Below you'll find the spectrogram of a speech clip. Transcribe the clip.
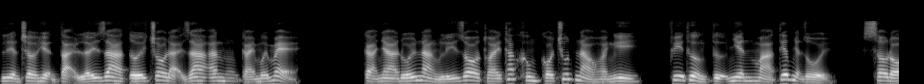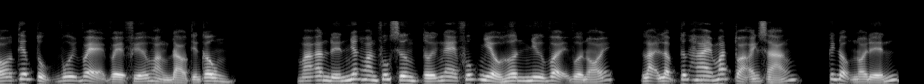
liền chờ hiện tại lấy ra tới cho đại gia ăn cái mới mẻ. Cả nhà đối nàng lý do thoái thác không có chút nào hoài nghi, phi thường tự nhiên mà tiếp nhận rồi, sau đó tiếp tục vui vẻ về phía hoàng đào tiến công. Mà ăn đến nhất hoan phúc xương tới nghe phúc nhiều hơn như vậy vừa nói, lại lập tức hai mắt tỏa ánh sáng, kích động nói đến,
